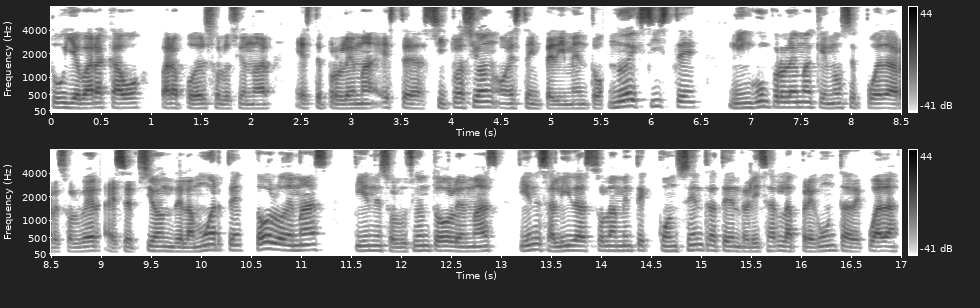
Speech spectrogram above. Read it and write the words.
tú llevar a cabo para poder solucionar este problema, esta situación o este impedimento. No existe ningún problema que no se pueda resolver a excepción de la muerte. Todo lo demás tiene solución, todo lo demás tiene salida, solamente concéntrate en realizar la pregunta adecuada.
